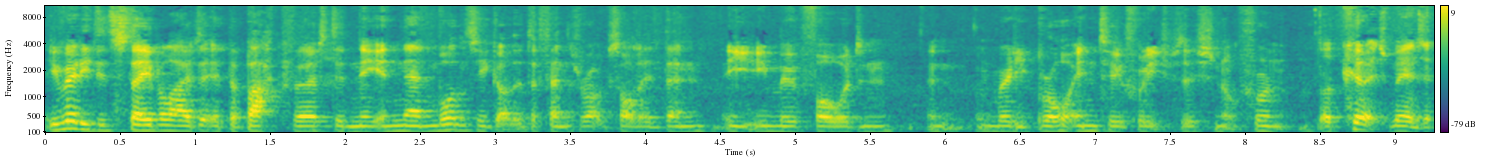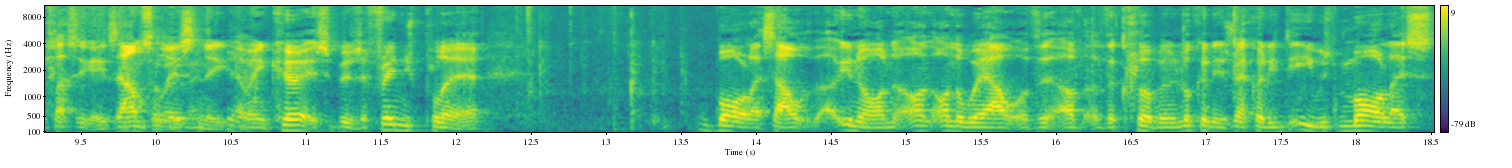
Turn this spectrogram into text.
he really did stabilise it at the back first, didn't he? And then once he got the defence rock solid, then he, he moved forward and, and really brought into for each position up front. Well, Curtis Main's a classic example, Absolutely, isn't he? yeah. I mean, Curtis was a fringe player, more or less out, you know, on on, on the way out of the of, of the club. And looking at his record, he, he was more or less.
